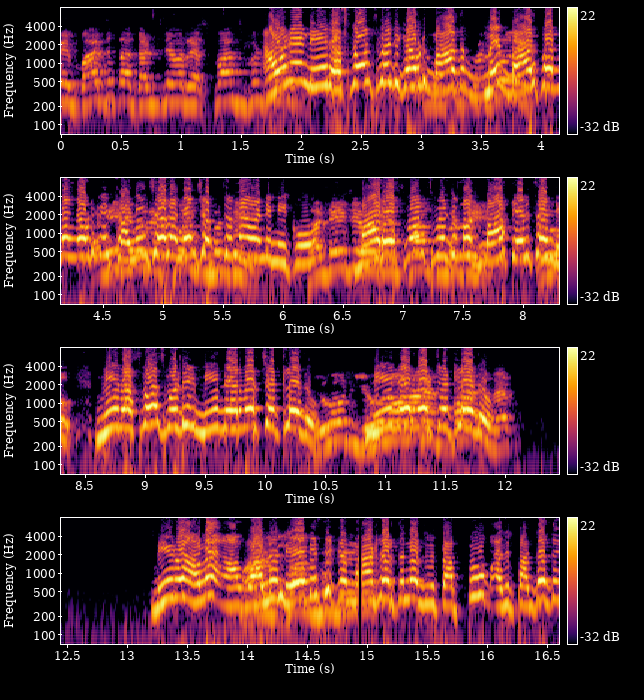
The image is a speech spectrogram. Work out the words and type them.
మీ బాధ్యత దట్స్ యువర్ రెస్పాన్సిబిలిటీ అవునండి రెస్పాన్సిబిలిటీ కాబట్టి బాధ మేము బాధపడ్డాం కాబట్టి మీరు ఖండించాలని నేను చెప్తున్నామండి మీకు. మా రెస్పాన్సిబిలిటీ మాకు బాగా తెలుసండి. మీ రెస్పాన్సిబిలిటీ మీరు నెరవేర్చట్లేదు. మీరు నెరవేర్చట్లేదు. మీరు అలా వాళ్ళు లేడీస్ ఇక్కడ మాట్లాడుతున్నారు. తప్పు అది పద్ధతి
